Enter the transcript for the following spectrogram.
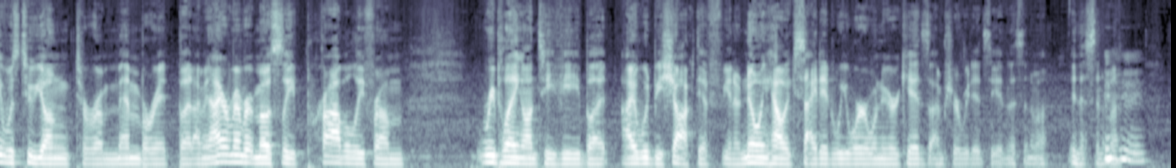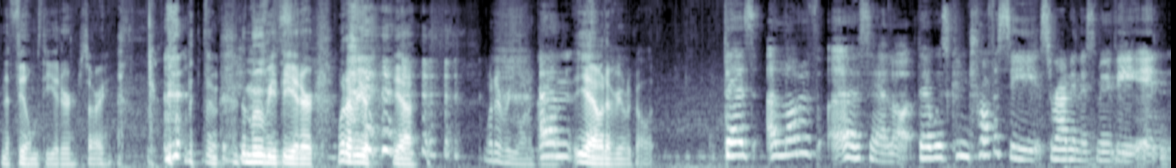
I was too young to remember it, but I mean, I remember it mostly probably from replaying on TV. But I would be shocked if you know, knowing how excited we were when we were kids. I'm sure we did see it in the cinema, in the cinema, Mm-hmm. in the film theater. Sorry, the, the movie theater, whatever you. Yeah, Whatever you want to call um it. yeah, whatever you want to call it. There's a lot of, uh, say a lot, there was controversy surrounding this movie in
